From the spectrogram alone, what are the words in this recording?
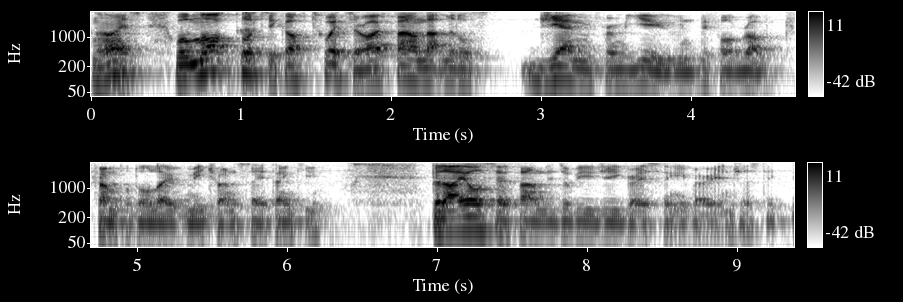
Nice. Well, Mark Puttick off Twitter, I found that little gem from you before Rob trampled all over me trying to say thank you. But I also found the WG Grace thingy very interesting.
